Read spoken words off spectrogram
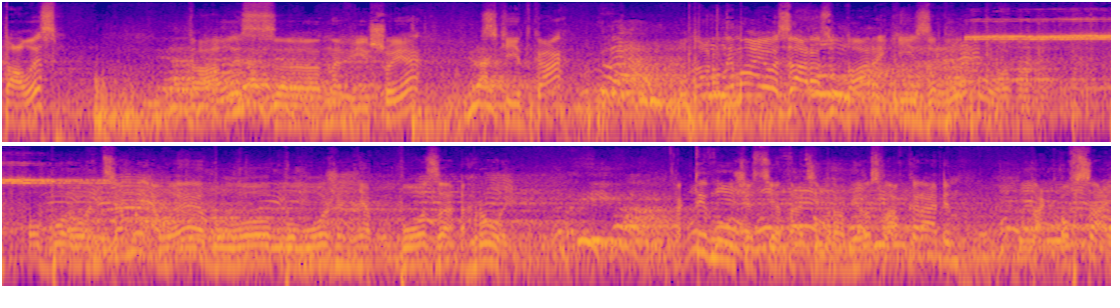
Талес. Талес е, навішує. Скидка. Удару немає. Ось зараз удар, який заблоковано оборонцями, але було положення поза грою. Активну участь в атаці брав Ярослав Карабін. Так, офсайд.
